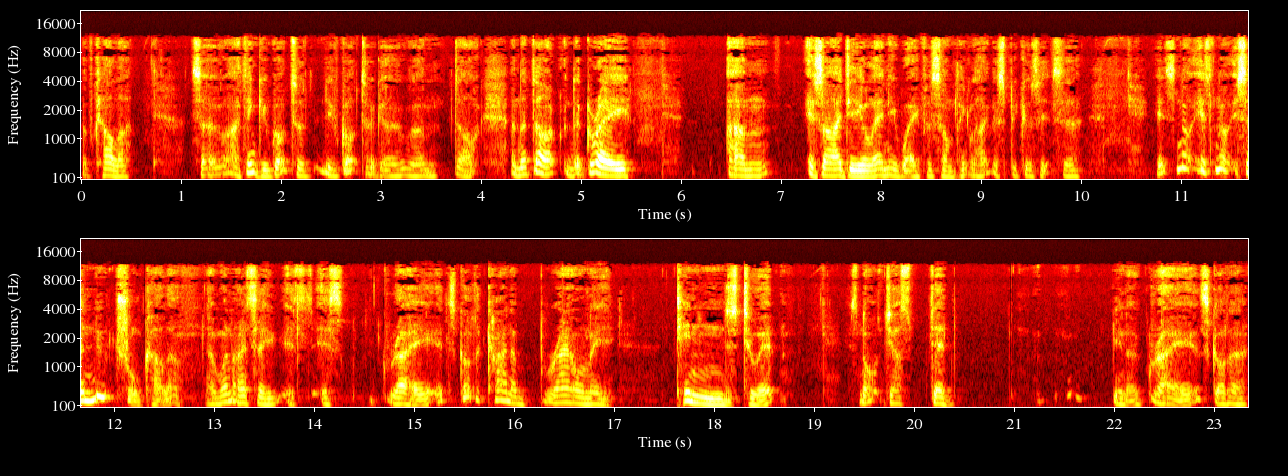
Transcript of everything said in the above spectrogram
of colour. So I think you've got to you've got to go um, dark, and the dark the grey um, is ideal anyway for something like this because it's a it's not it's not it's a neutral colour, and when I say it's it's grey. It's got a kind of browny tinge to it. It's not just dead, you know, grey. It's got a,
